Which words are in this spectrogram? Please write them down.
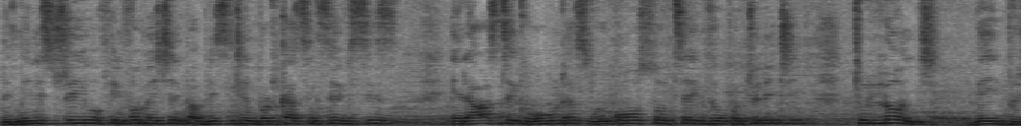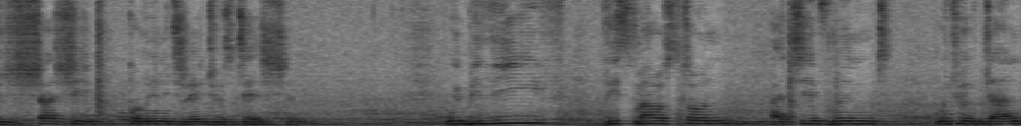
The Ministry of Information, Publicity and Broadcasting Services and our stakeholders will also take the opportunity to launch Beitbridge Shashi Community Radio Station. We believe this milestone achievement, which we've done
